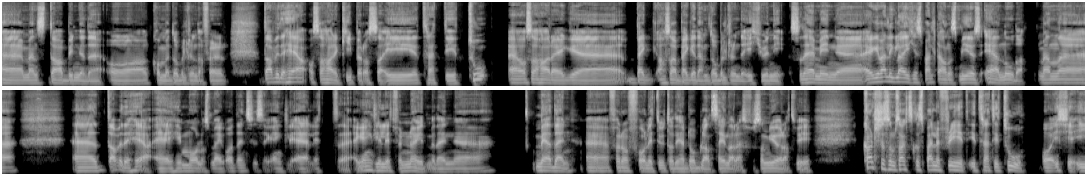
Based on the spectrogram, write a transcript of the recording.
Eh, mens da begynner det å komme dobbeltrunder for David Hea, og så har jeg keeper også i 32. eh, Og så har jeg eh, begge, altså begge dem dobbeltrunde i 29. Så det er min eh, Jeg er veldig glad jeg ikke spilte hans minus 1 nå, da. Men eh, eh, David Hea er i mål hos meg, og den syns jeg egentlig er litt eh, Jeg er egentlig litt fornøyd med den, eh, med den eh, for å få litt ut av de her doblene senere, som gjør at vi kanskje som sagt skal spille free hit i 32 og ikke i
